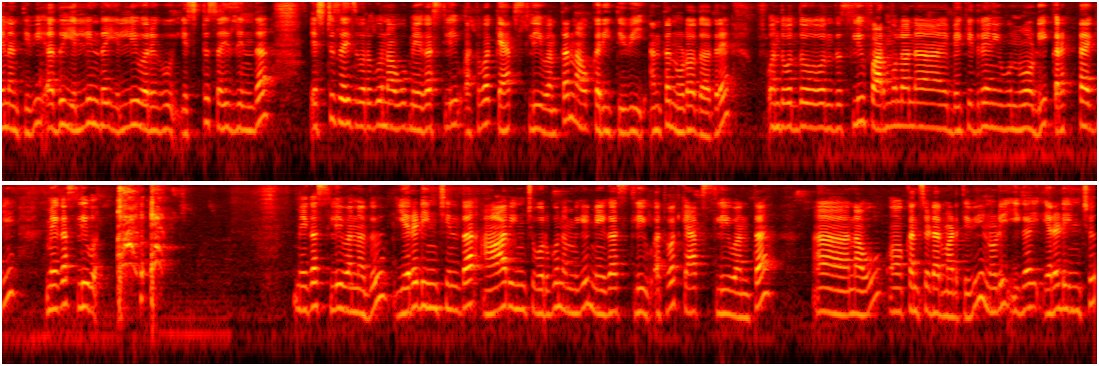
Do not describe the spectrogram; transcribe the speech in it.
ಏನಂತೀವಿ, ಅದು ಎಲ್ಲಿಂದ ಎಲ್ಲಿವರೆಗೂ, ಎಷ್ಟು ಸೈಜಿಂದ, ಎಷ್ಟು ಸೈಜ್ವರೆಗೂ ನಾವು ಮೇಗಾ ಸ್ಲೀವ್ ಅಥವಾ ಕ್ಯಾಪ್ ಸ್ಲೀವ್ ಅಂತ ನಾವು ಕರಿತೀವಿ ಅಂತ ನೋಡೋದಾದರೆ, ಒಂದು ಒಂದು ಒಂದು ಸ್ಲೀವ್ ಫಾರ್ಮುಲಾನ ಬೇಕಿದ್ದರೆ ನೀವು ನೋಡಿ ಕರೆಕ್ಟಾಗಿ ಮೇಗಾ ಸ್ಲೀವ್ ಮೇಗಾ ಸ್ಲೀವ್ ಅನ್ನೋದು ಎರಡು ಇಂಚಿಂದ ಆರು ಇಂಚ್ವರೆಗೂ ನಮಗೆ ಮೇಗಾ ಸ್ಲೀವ್ ಅಥವಾ ಕ್ಯಾಪ್ ಸ್ಲೀವ್ ಅಂತ ನಾವು ಕನ್ಸಿಡರ್ ಮಾಡ್ತೀವಿ. ನೋಡಿ ಈಗ ಎರಡು ಇಂಚು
